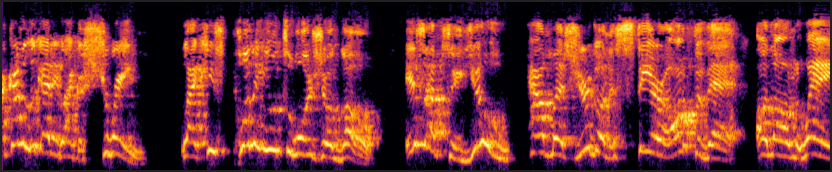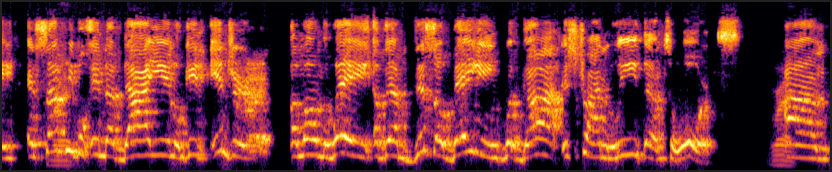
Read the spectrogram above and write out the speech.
I kind of look at it like a string, like he's pulling you towards your goal. It's up to you how much you're going to steer off of that along the way. And some people end up dying or getting injured along the way of them disobeying what God is trying to lead them towards. Right. Um,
